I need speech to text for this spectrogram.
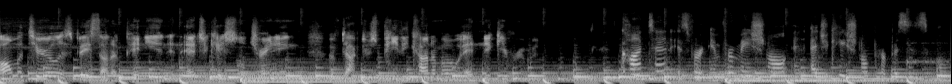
All material is based on opinion and educational training of Drs. Pete Economou and Nikki Rubin. content is for informational and educational purposes only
